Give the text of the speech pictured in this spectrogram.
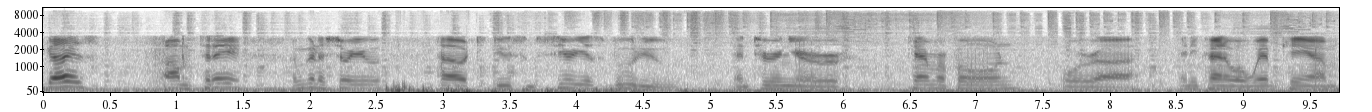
guys, um, today I'm going to show you how to do some serious voodoo and turn your camera phone or uh, any kind of a webcam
